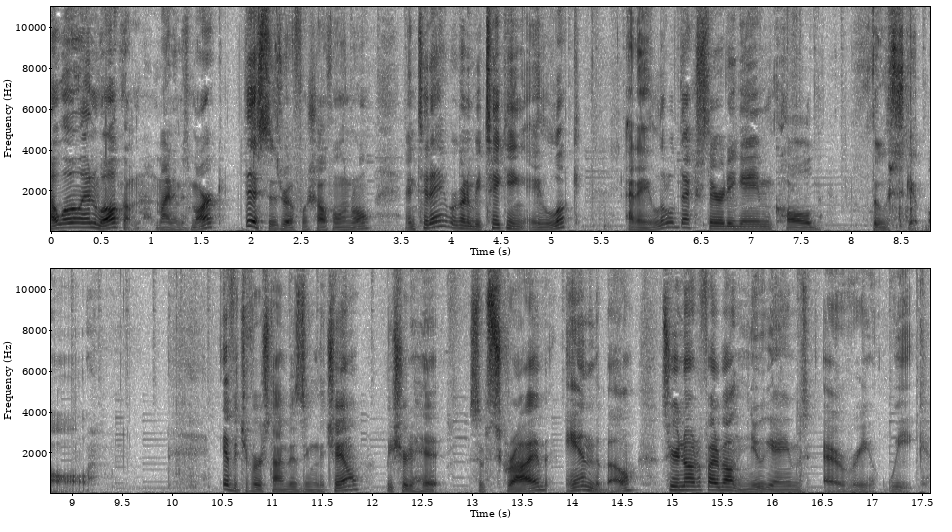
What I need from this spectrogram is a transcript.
Hello and welcome. My name is Mark. This is Riffle Shuffle and Roll, and today we're going to be taking a look at a little dexterity game called Foosketball. If it's your first time visiting the channel, be sure to hit subscribe and the bell so you're notified about new games every week.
